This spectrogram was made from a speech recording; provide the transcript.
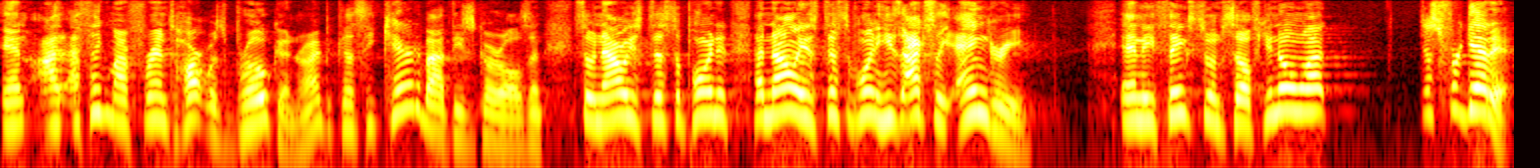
And I, I, think my friend's heart was broken, right? Because he cared about these girls. And so now he's disappointed. And not only is disappointed, he's actually angry. And he thinks to himself, you know what? Just forget it.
